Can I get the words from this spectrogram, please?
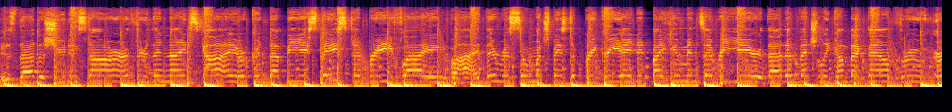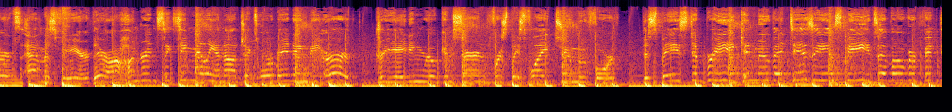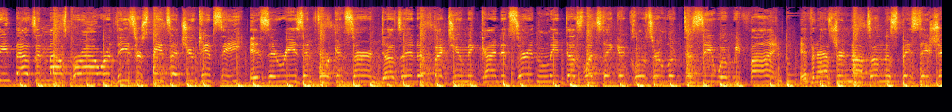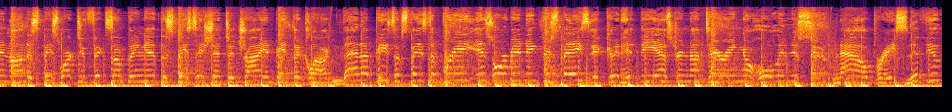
Is that a shooting star through the night sky? Or could that be a space debris flying by? There is so much space debris created by humans every year that eventually come back down through Earth's atmosphere. There are 160 million objects orbiting the Earth, creating real concern for space flight to move forth. The space debris can move at dizzying speeds of over 15,000 miles per hour. Certainly does. Let's take a closer look to see what we find. If an astronaut's on the space station on a spacewalk to fix something at the space station to try and beat the clock, then a piece of space debris is orbiting through space. It could hit the astronaut, tearing a hole in his suit. Now brace. If you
